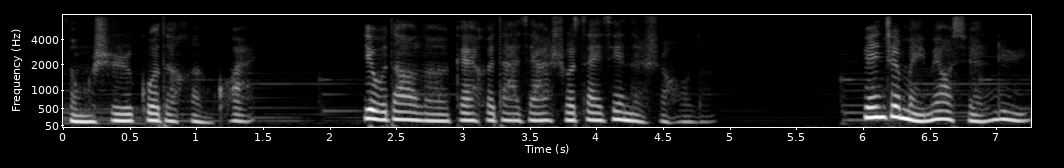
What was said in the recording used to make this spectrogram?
总是过得很快，又到了该和大家说再见的时候了。愿这美妙旋律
